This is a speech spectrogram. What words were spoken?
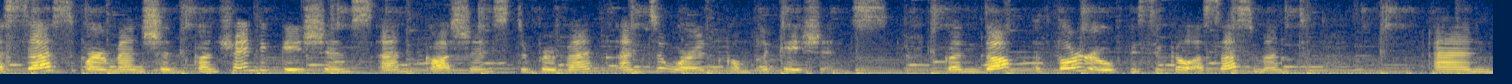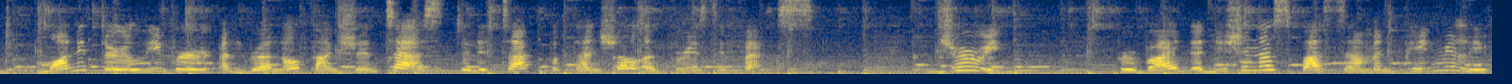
Assess for mentioned contraindications and cautions to prevent untoward complications. Conduct a thorough physical assessment and monitor liver and renal function tests to detect potential adverse effects. During, provide additional spasm and pain relief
